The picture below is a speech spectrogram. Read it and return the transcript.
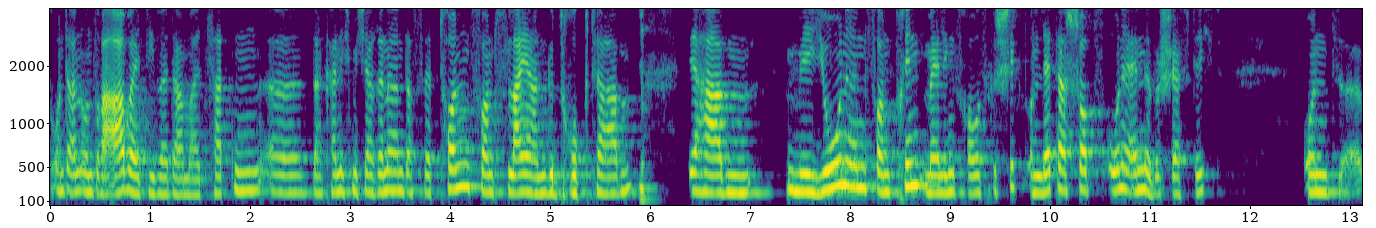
und an unsere Arbeit, die wir damals hatten, äh, dann kann ich mich erinnern, dass wir Tonnen von Flyern gedruckt haben. Wir haben Millionen von Printmailings rausgeschickt und Lettershops ohne Ende beschäftigt. Und äh,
